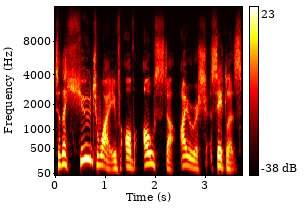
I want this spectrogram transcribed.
to the huge wave of Ulster Irish settlers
